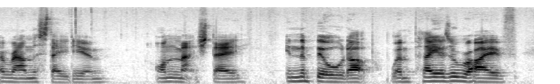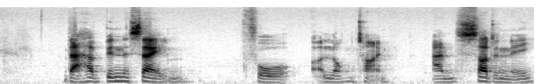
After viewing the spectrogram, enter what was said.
around the stadium on match day, in the build up, when players arrive that have been the same for a long time. And suddenly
